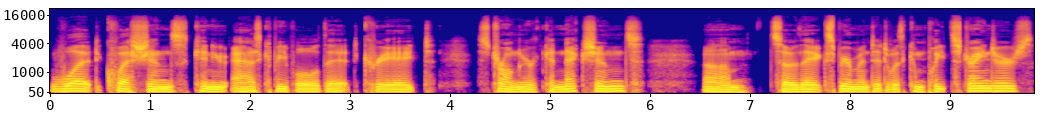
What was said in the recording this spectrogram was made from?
what questions can you ask people that create stronger connections? Um, so they experimented with complete strangers.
